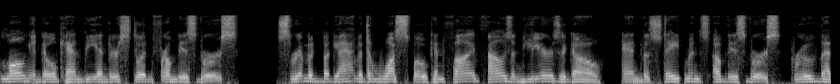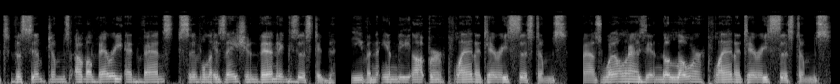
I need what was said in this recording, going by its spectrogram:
long ago can be understood from this verse. Srimad Bhagavatam was spoken 5,000 years ago, and the statements of this verse prove that the symptoms of a very advanced civilization then existed, even in the upper planetary systems, as well as in the lower planetary systems.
